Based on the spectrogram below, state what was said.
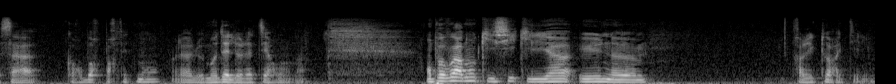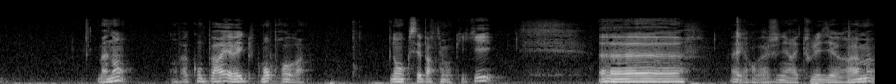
ça corrobore parfaitement le modèle de la Terre ronde. Hein. On peut voir donc ici qu'il y a une euh, trajectoire rectiligne. Maintenant, on va comparer avec mon programme. Donc c'est parti mon kiki. Euh, allez, on va générer tous les diagrammes.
